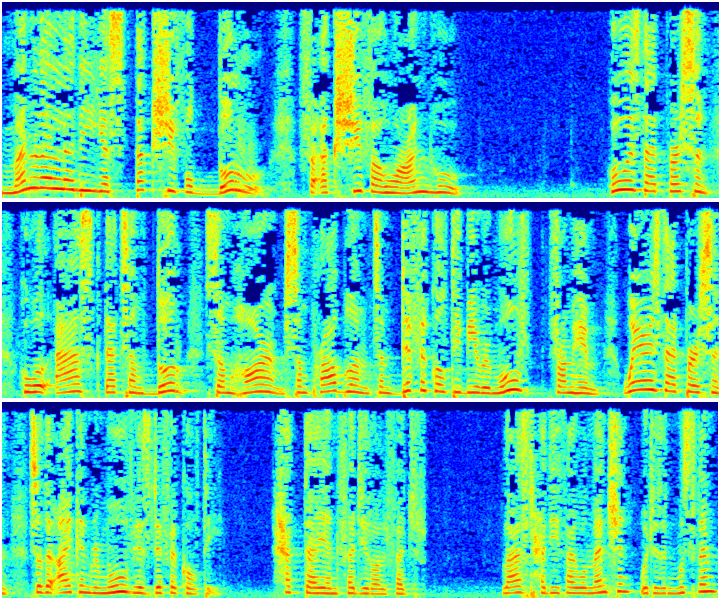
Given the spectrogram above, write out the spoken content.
مَنْ ذَا الَّذِي يَسْتَكْشِفُ الضُّرِّ فَأَكْشِفَهُ عَنْهُ Who is that person who will ask that some dur, some harm, some problem, some difficulty be removed from him? Where is that person so that I can remove his difficulty? حَتَّى يَنْفَجِرَ الْفَجْرِ Last hadith I will mention, which is in Muslim,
